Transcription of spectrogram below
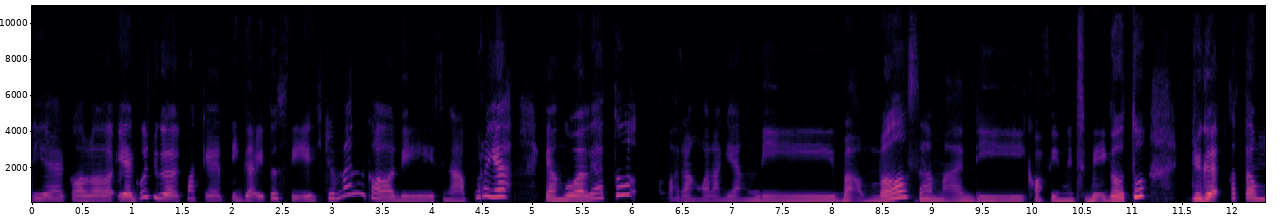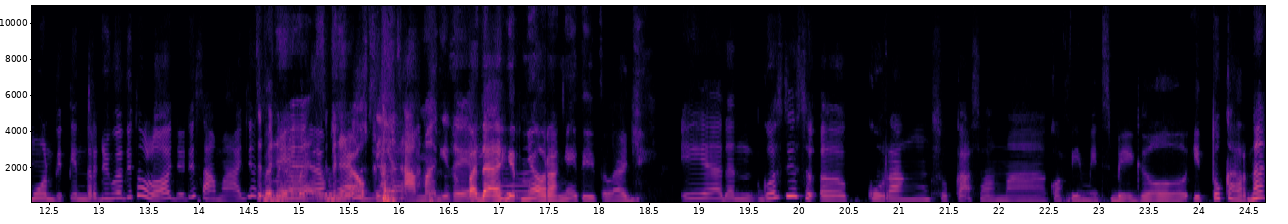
Iya, kalau ya gue juga pakai tiga itu sih. Cuman kalau di Singapura ya, yang gue lihat tuh orang-orang yang di Bumble sama di Coffee Meets Bagel tuh juga ketemu di Tinder juga gitu loh. Jadi sama aja sebenarnya sebenarnya opsinya sama gitu ya. Pada akhirnya orangnya itu itu lagi. Iya dan gue sih uh, kurang suka sama Coffee Meets Bagel itu karena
